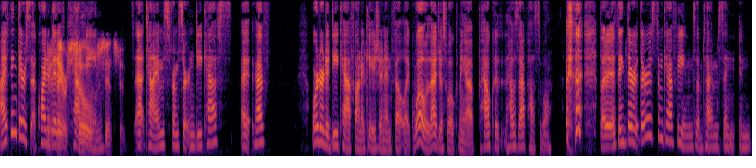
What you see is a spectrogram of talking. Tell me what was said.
I think there's quite a You know, bit of caffeine so sensitive. at times from certain decafs. I, I've ordered a decaf on occasion and felt like, whoa, that just woke me up. How could how is that possible? but I think there there is some caffeine sometimes in in,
